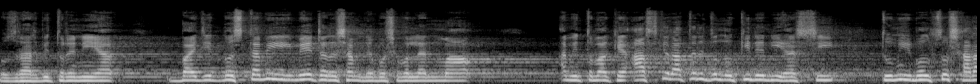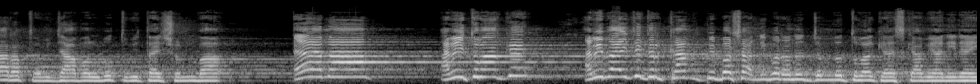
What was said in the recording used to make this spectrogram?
হুজরার ভিতরে নিয়ে বাইজিৎ বস্তাবি মেয়েটার সামনে বসে বললেন, মা, আমি তোমাকে আজকে রাতের জন্য কিনে নিয়ে আসছি। তুমি বলছো সারা রাত্র আমি যা বলব তুমি তাই শুনবা। এ মা, আমি তোমাকে আমি বাইজিদের কাম্পে বসা নিবারণের জন্য তোমাকে আজকে আমি আনি নাই।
